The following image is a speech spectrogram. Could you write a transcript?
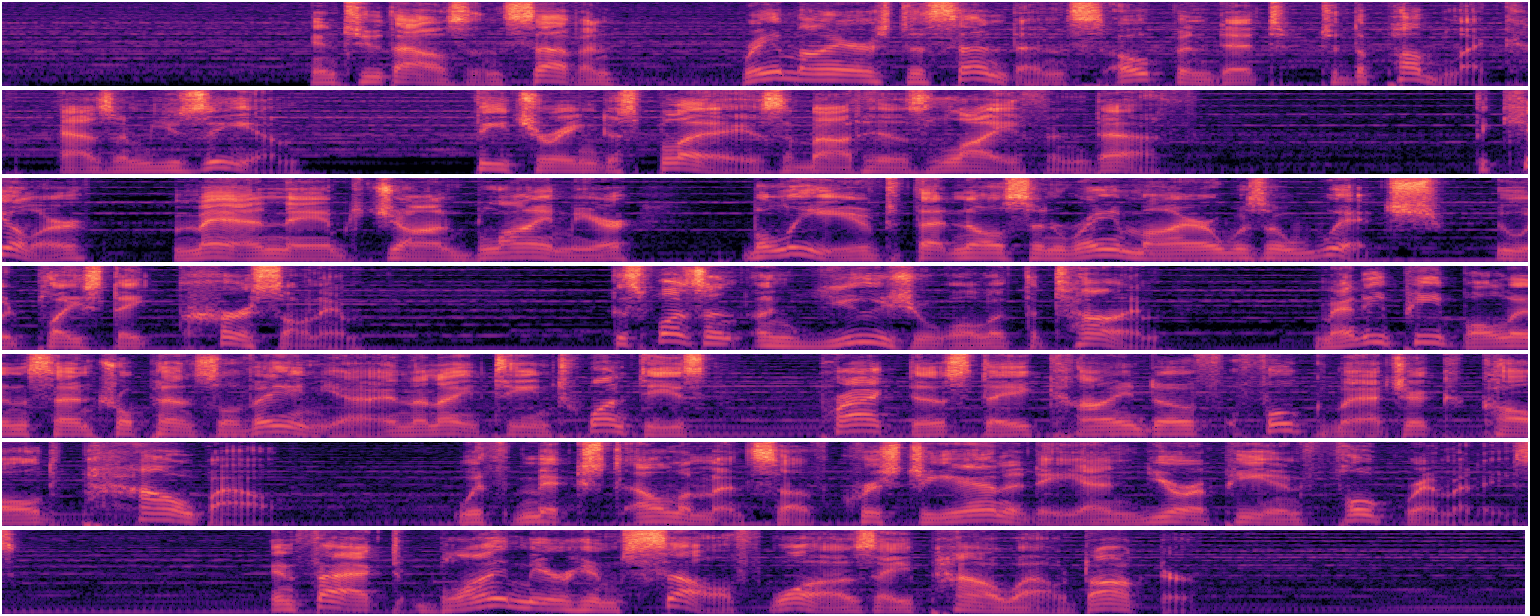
In 2007, Rehmeyer's descendants opened it to the public as a museum, featuring displays about his life and death. The killer, a man named John Blymire, believed that Nelson Rehmeyer was a witch who had placed a curse on him. This wasn't unusual at the time. Many people in central Pennsylvania in the 1920s practiced a kind of folk magic called powwow, with mixed elements of Christianity and European folk remedies. In fact, Blymire himself was a powwow doctor.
